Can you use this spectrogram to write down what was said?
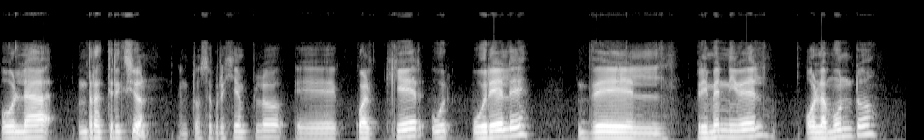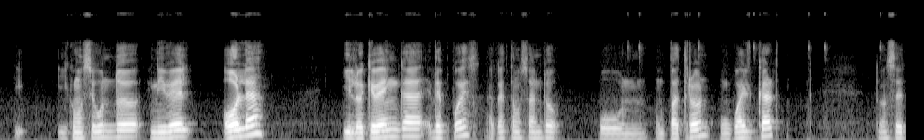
o la restricción. Entonces, por ejemplo, eh, cualquier URL del primer nivel hola mundo y, como segundo nivel hola y lo que venga después, acá estamos usando un, un patrón, un wildcard. Entonces,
